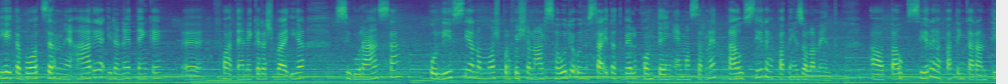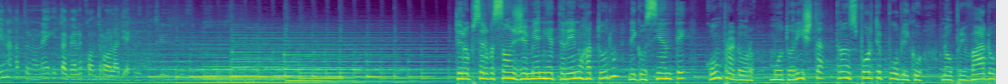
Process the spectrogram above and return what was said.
E está bot ser na área? E daí tem que eh, fazer que das bahia segurança polícia no mos profissional de saúde ou no site tabel contém é mas né tal sir é fazer isolamento. A tal sir é fazer quarentena a tu não é e tabel controla de ter observação gemênia terreno raturo, negociante, comprador, motorista, transporte público. No privado,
